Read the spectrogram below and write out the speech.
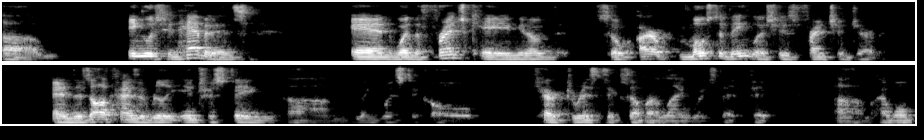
um, English inhabitants. And when the French came, you know, so our most of English is French and German, and there's all kinds of really interesting um, linguistical characteristics of our language that that um, I won't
